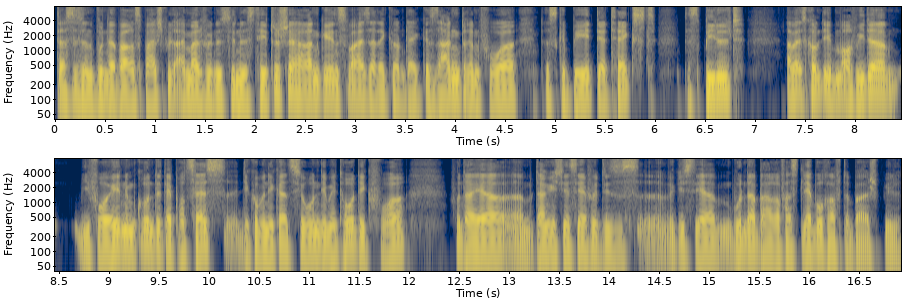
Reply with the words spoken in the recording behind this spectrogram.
Das ist ein wunderbares Beispiel. Einmal für eine synästhetische Herangehensweise. Da kommt der Gesang drin vor, das Gebet, der Text, das Bild. Aber es kommt eben auch wieder, wie vorhin im Grunde, der Prozess, die Kommunikation, die Methodik vor. Von daher äh, danke ich dir sehr für dieses äh, wirklich sehr wunderbare, fast lehrbuchhafte Beispiel.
